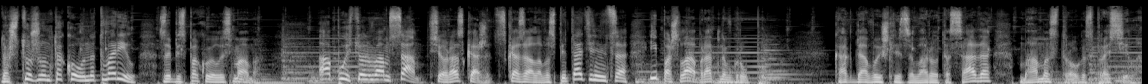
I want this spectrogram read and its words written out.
«Да что же он такого натворил?» – забеспокоилась мама. «А пусть он вам сам все расскажет», – сказала воспитательница и пошла обратно в группу. Когда вышли за ворота сада, мама строго спросила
